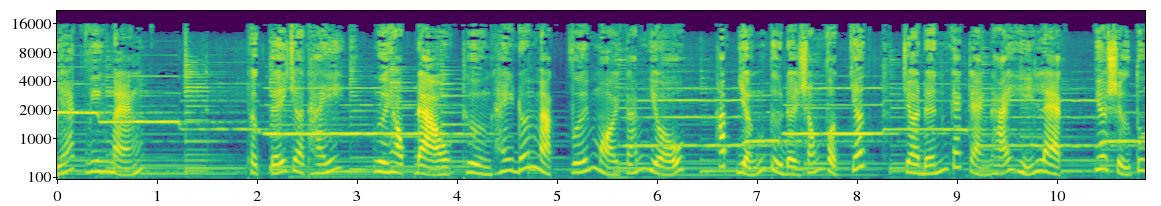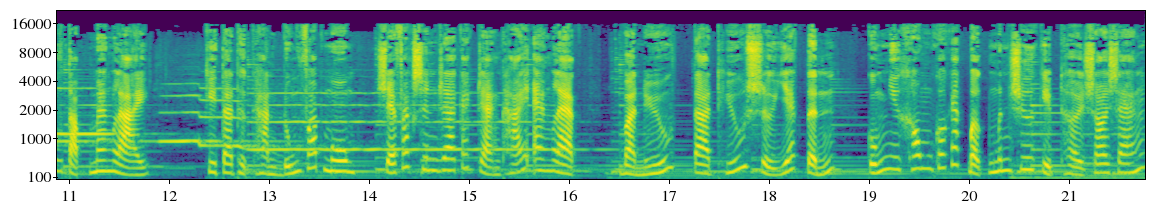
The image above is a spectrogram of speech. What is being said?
giác viên mãn. Thực tế cho thấy, người học đạo thường hay đối mặt với mọi cám dỗ, hấp dẫn từ đời sống vật chất cho đến các trạng thái hỷ lạc do sự tu tập mang lại. Khi ta thực hành đúng pháp môn sẽ phát sinh ra các trạng thái an lạc và nếu ta thiếu sự giác tỉnh cũng như không có các bậc minh sư kịp thời soi sáng,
